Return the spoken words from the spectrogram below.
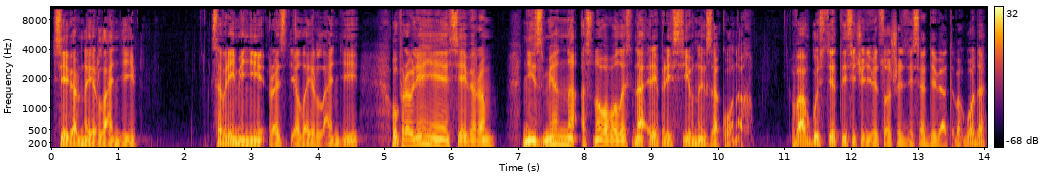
Северной Ирландии. Со времени раздела Ирландии управление Севером неизменно основывалось на репрессивных законах. В августе 1969 года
